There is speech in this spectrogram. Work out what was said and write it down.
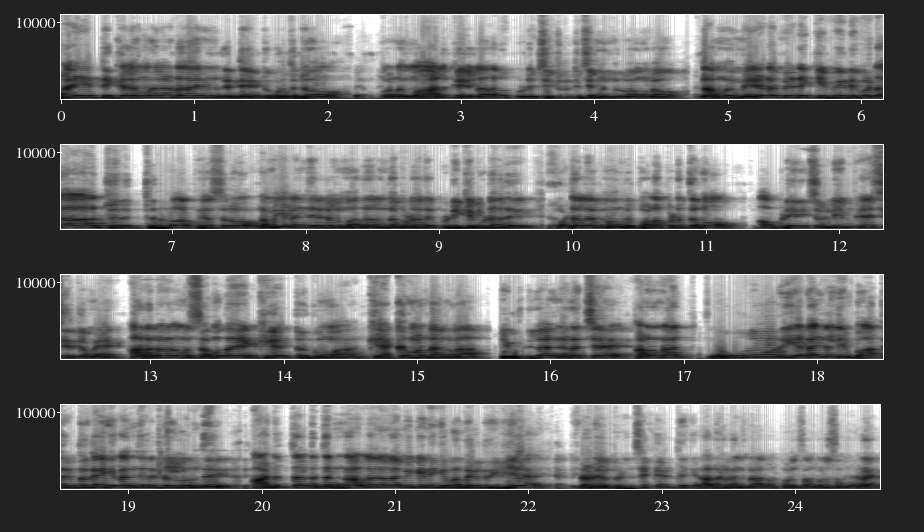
ஞாயிற்றுக்கிழமைலடா இவனுக்கு டேட் கொடுத்துட்டோம். இப்ப நம்ம ஆளுக்கு எல்லாரும் குடிச்சிட்டு குடிச்சு நின்றுவாங்களோ நம்ம மேடை மேடைக்கு வீடு விடா தெரு தெருவா பேசுறோம். நம்ம இளைஞர்கள் மதம் இருந்த கூடாது குடிக்க கூடாது உடலை வந்து பலப்படுத்தணும் அப்படின்னு சொல்லி பேசியிருக்கோமே. அதெல்லாம் நம்ம சமுதாயம் கேட்டிருக்குமா? கேட்க மாட்டாங்களா? இப்படி எல்லாம் நினைச்சேன். ஆனா நான் ஒவ்வொரு இடங்களையும் பார்த்துக்கிட்டு இருக்கேன். இளைஞர்கள் வந்து அடுத்தடுத்த நல்ல நிலைமைக்கு நீங்க வந்துட்டு இருக்கீங்க. என்னுடைய பேச்சை கேட்டு அதனால நான் ரொம்ப சந்தோஷப்படுறேன்.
